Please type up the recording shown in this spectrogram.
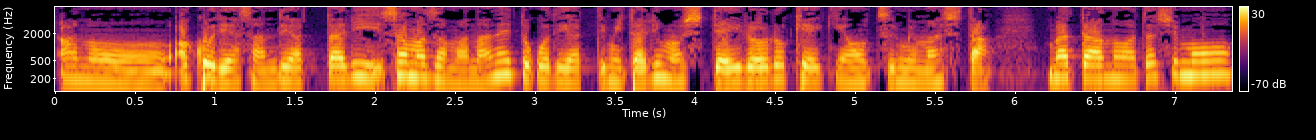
あの、アコーディアさんでやったり、様々なね、とこでやってみたりもして、いろいろ経験を積みました。また、あの、私も、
